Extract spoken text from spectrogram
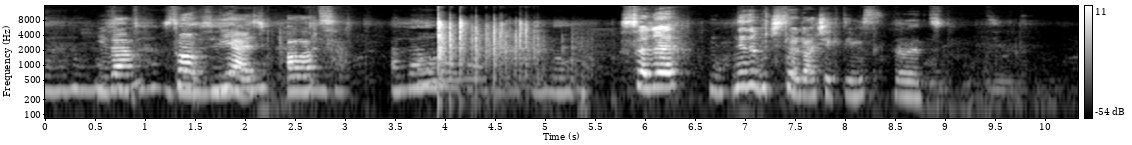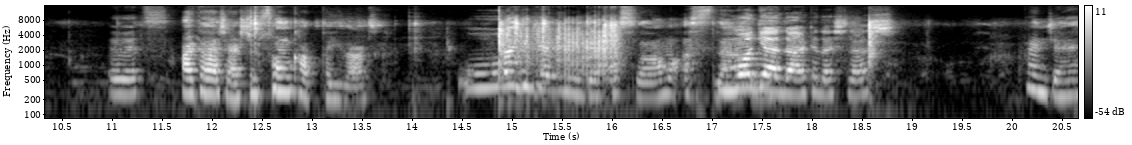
İrem son diğer anlat. Sarı. Nedir bu sarıdan çektiğimiz? Evet. Evet. Arkadaşlar şimdi son kattayız artık. Oo, Bence gidebilmeyecek asla ama asla. Mor geldi arkadaşlar. Bence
